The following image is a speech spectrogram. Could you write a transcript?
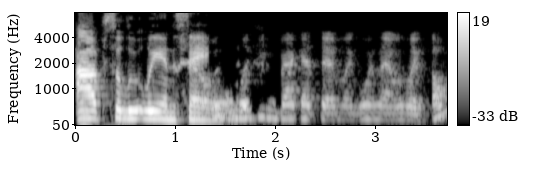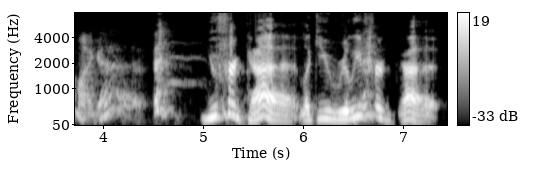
absolutely insane. Looking back at them like when I was like, oh my god. you forget, like you really forget.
